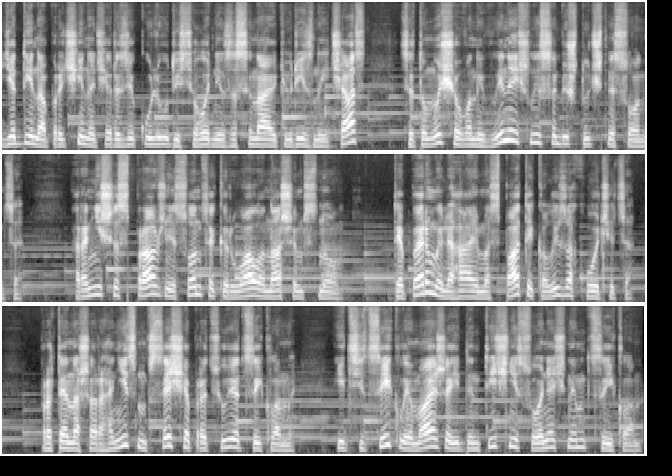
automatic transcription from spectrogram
Єдина причина, через яку люди сьогодні засинають у різний час, Це тому, що вони винайшли собі штучне сонце. Раніше справжнє сонце керувало нашим сном. Тепер ми лягаємо спати, коли захочеться. Проте наш організм все ще працює циклами, і ці цикли майже ідентичні сонячним циклам.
